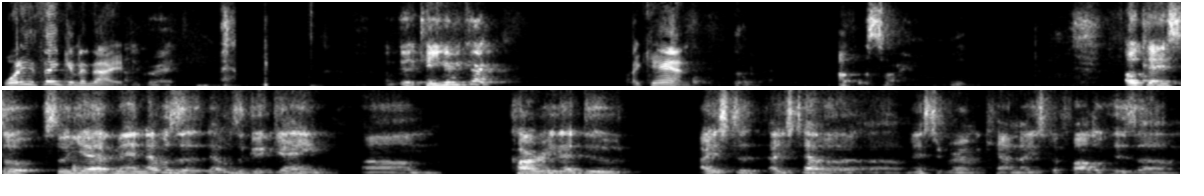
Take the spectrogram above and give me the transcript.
What are you thinking tonight? the gray. I'm good. Can you hear me, Kirk? I can. Oh, sorry. Okay, so so yeah, man, that was a that was a good game. Um Kyrie, that dude, I used to I used to have a, um Instagram account. And I used to follow his um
